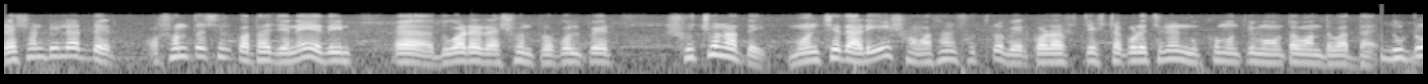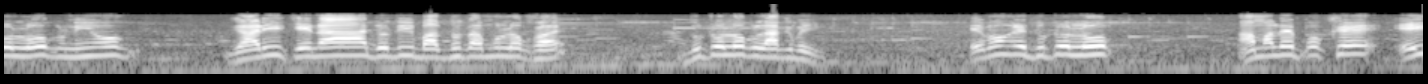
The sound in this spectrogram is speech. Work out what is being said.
রেশন ডিলারদের অসন্তোষের কথা জেনে এদিন দুয়ারে রেশন প্রকল্পের সূচনাতেই মঞ্চে দাঁড়িয়ে সমাধান সূত্র বের করার চেষ্টা করেছিলেন মুখ্যমন্ত্রী মমতা বন্দ্যোপাধ্যায়। দুটো লোক নিয়োগ গাড়ি কেনা যদি বাধ্যতামূলক হয় দুটো লোক লাগবেই। এবং এই দুটো লোক আমাদের পক্ষে এই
